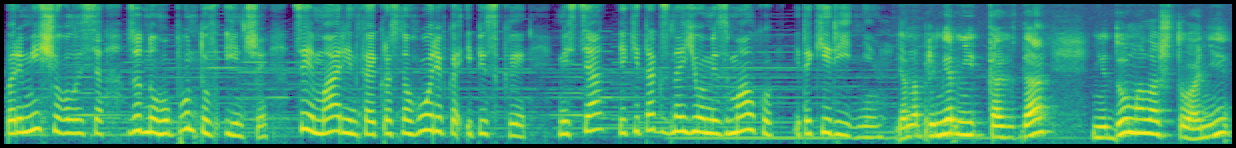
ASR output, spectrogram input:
переміщувалися з одного пункту в інший. Це і Мар'їнка, і Красногорівка, і Піски. Місця, які так знайомі з Малку і такі рідні. Я, например, никогда не думала, что они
